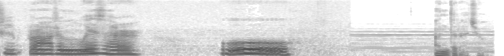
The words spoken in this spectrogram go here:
She brought him with her. Ooh. अंदर आ जाओ।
